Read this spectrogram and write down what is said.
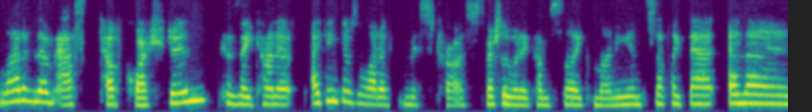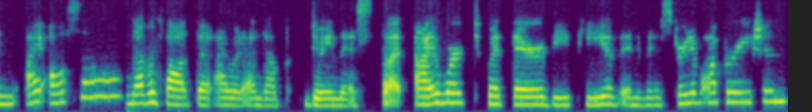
lot of them ask tough questions because they kind of, I think there's a lot of mistrust, especially when it comes to like money and stuff like that. And then I also never thought that I would end up doing this, but I worked with their VP of administrative operations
